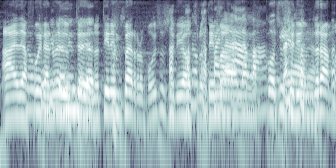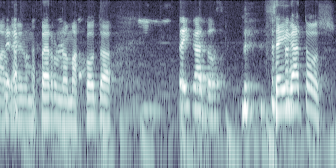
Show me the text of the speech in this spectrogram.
Ah, de afuera, no, es de ustedes, no tienen perro, porque eso sería otro tema. La mascota. Eso sería un drama, tener un perro, una mascota. Seis gatos. ¿Seis gatos?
